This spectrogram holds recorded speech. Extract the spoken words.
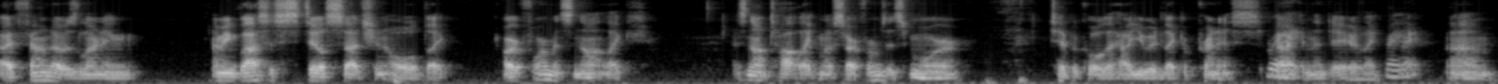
I found I was learning. I mean, glass is still such an old like art form. It's not like it's not taught like most art forms. It's more typical to how you would like apprentice Right. back in the day or like Right. Right. um,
